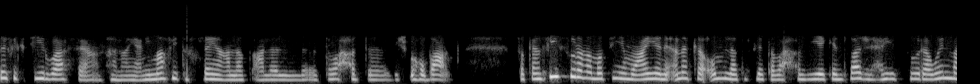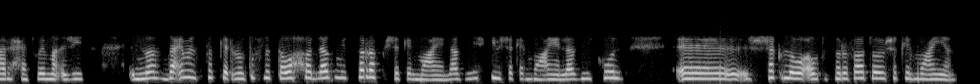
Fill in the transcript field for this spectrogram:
طيف كتير واسع هنا. يعني ما في طفلين على على التوحد بيشبهوا بعض. فكان في صورة نمطية معينة. أنا كأم لطفلة توحدية كنت واجه هي الصورة. وين ما رحت وين ما أجيت الناس دائما تفكر إنه طفل التوحد لازم يتصرف بشكل معين لازم يحكي بشكل معين لازم يكون آه، شكله أو تصرفاته شكل معين.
